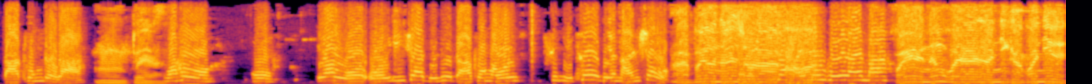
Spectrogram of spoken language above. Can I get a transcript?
打通的吧。嗯，对了，然后，呃，然后我我一下子就打通了，我心里特别难受。啊，不要难受了，这好还能回来吗？回能回来的，你赶快念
